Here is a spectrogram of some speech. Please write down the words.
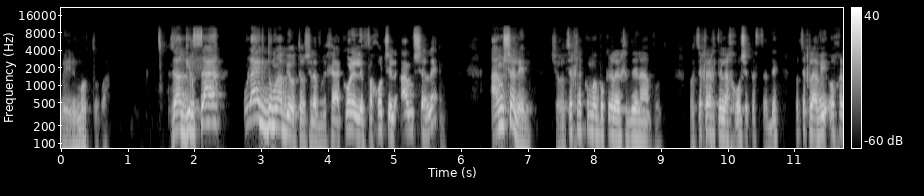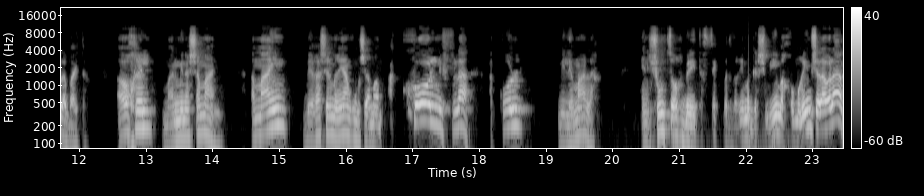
וללמוד תורה. זו הגרסה אולי הקדומה ביותר של אברכי הכולל, לפחות של עם שלם. עם שלם שלא צריך לקום בבוקר ללכת ולעבוד, לא צריך ללכת לחרוש את השדה, לא צריך להביא אוכל הביתה. האוכל מן מן השמיים, המים בעירה של מרים, כמו שאמרנו, הכל נפלא, הכל מלמעלה. אין שום צורך בלהתעסק בדברים הגשמיים, החומריים של העולם,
